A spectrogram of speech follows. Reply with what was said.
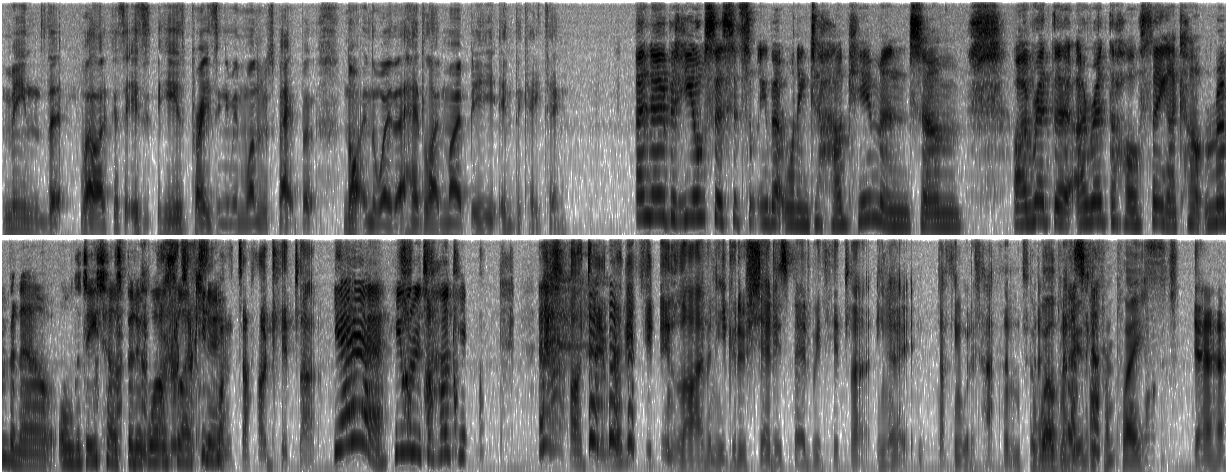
mean that. Well, I guess it is. He is praising him in one respect, but not in the way that headline might be indicating. I know, but he also said something about wanting to hug him, and um, I read the I read the whole thing. I can't remember now all the details, but it was like you know, he wanted to hug Hitler. Yeah, he wanted to hug him. oh dear, maybe if he'd been alive and he could have shared his bed with Hitler, you know, nothing would have happened. The world would be a different place. Yeah.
